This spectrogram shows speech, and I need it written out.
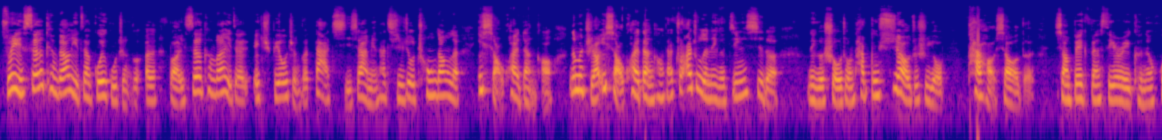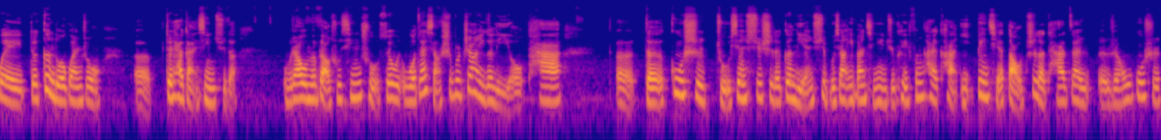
所以 Silicon Valley 在硅谷整个呃，不好意思，Silicon Valley 在 HBO 整个大旗下面，它其实就充当了一小块蛋糕。那么只要一小块蛋糕，它抓住了那个精细的那个受众，它不需要就是有太好笑的，像 Big Bang Theory 可能会对更多观众呃对它感兴趣的。我不知道我没有表述清楚，所以我我在想是不是这样一个理由，它。呃的故事主线叙事的更连续，不像一般情景剧可以分开看，以并且导致了他在呃人物故事、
